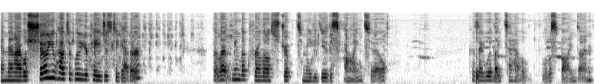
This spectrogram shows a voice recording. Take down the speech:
And then I will show you how to glue your pages together. But let me look for a little strip to maybe do the spine too. Because I would like to have a little spine done.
